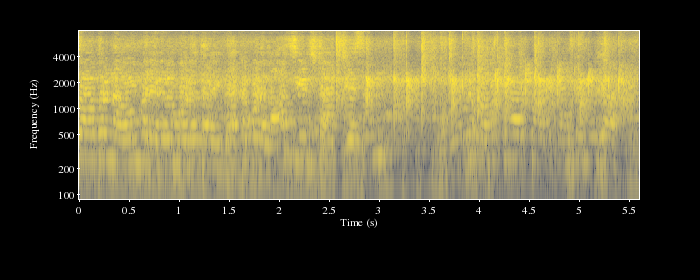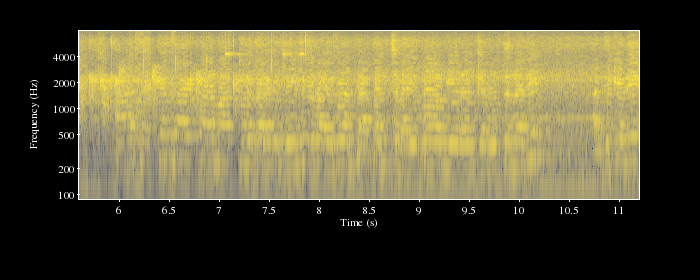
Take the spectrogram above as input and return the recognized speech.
సంవత్సరం నవంబర్ ఇరవై మూడో తారీఖు దాకా కూడా లాస్ట్ ఇయర్ స్టార్ట్ చేసాం సంవత్సరాల పాటు కంటిన్యూగా ఆ సత్యసాయి పరమాత్మ తరగతి దివ్య వైభవం ప్రపంచ వైభవం ఈరోజు జరుగుతున్నది. అందుకనే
